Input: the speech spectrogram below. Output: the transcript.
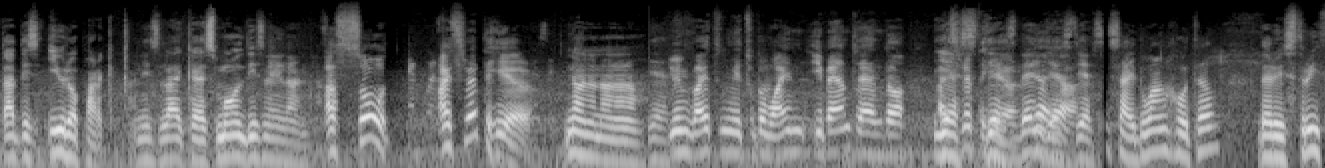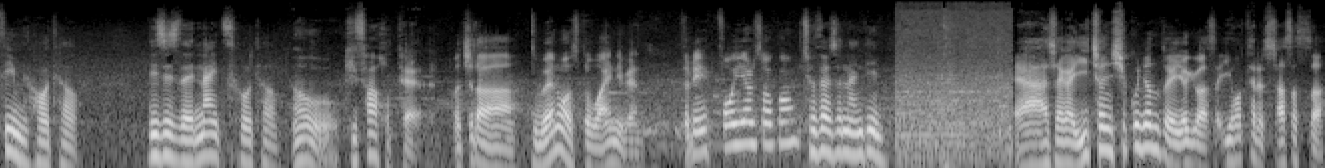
That is Euro Park, and it's like a small Disneyland. I saw, I slept here. No, no, no, no, no. Yeah. You invited me to the wine event and uh, I yes, slept yes, here. then yeah, yes, yeah. yes. Inside one hotel, there is three themed hotel. This is the Knights Hotel. Oh, 기사 호텔. 멋지다. When was the wine event? Three, four years ago? 2019. 야, 제가 2019년도에 여기 와서 이 호텔에서 잤었어.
